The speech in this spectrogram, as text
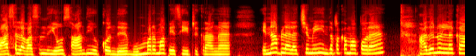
வாசலில் வசந்தியும் சாந்தியும் உட்காந்து மும்மரமாக பேசிக்கிட்டு இருக்கிறாங்க. என்ன லட்சுமி இந்த பக்கமாக போகிறேன் அது ஒன்றும் இல்லைக்கா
